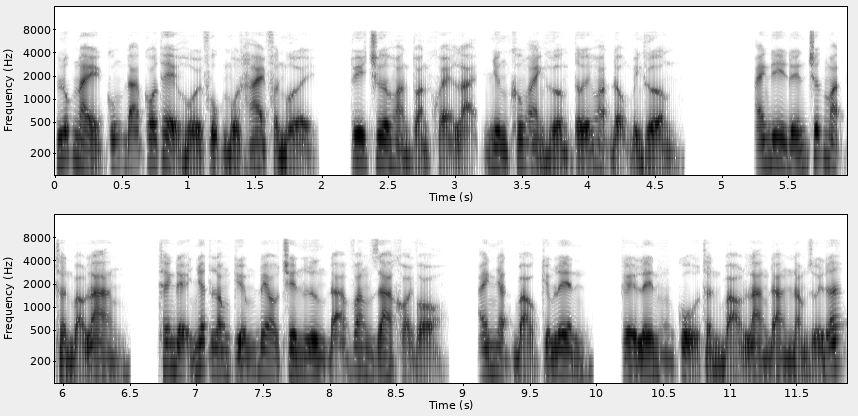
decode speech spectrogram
lúc này cũng đã có thể hồi phục một hai phần mười, tuy chưa hoàn toàn khỏe lại nhưng không ảnh hưởng tới hoạt động bình thường. Anh đi đến trước mặt thần bảo lang, thanh đệ nhất long kiếm đeo trên lưng đã văng ra khỏi vỏ, anh nhặt bảo kiếm lên, kề lên cổ thần bảo lang đang nằm dưới đất.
